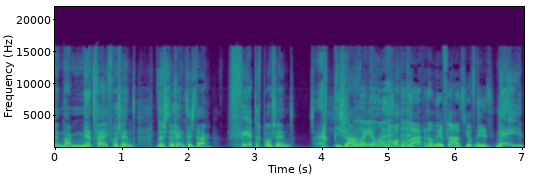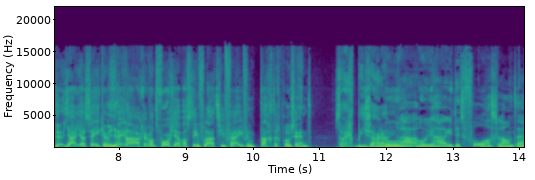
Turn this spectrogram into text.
5%, maar met 5%. Dus de rente is daar 40%. Dat is echt bizar. Oh, jongen. Nog altijd lager dan de inflatie, of niet? Nee, de, ja, ja, zeker. Ja. Veel lager. Want vorig jaar was de inflatie 85 procent. Dat is toch echt bizar. Hoe, hoe hou je dit vol als land, hè?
